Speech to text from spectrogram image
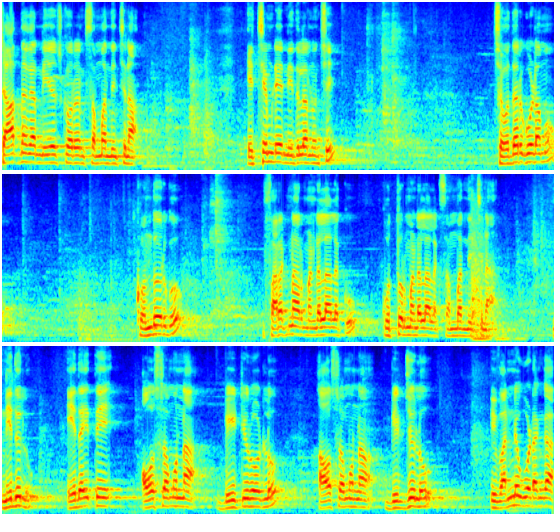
షాద్నగర్ నియోజకవర్గానికి సంబంధించిన హెచ్ఎండే నిధుల నుంచి చౌదర్గూడము కొందూరుగు ఫరక్నార్ మండలాలకు కొత్తూరు మండలాలకు సంబంధించిన నిధులు ఏదైతే అవసరమున్న బీటీ రోడ్లు అవసరమున్న బ్రిడ్జులు ఇవన్నీ కూడా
